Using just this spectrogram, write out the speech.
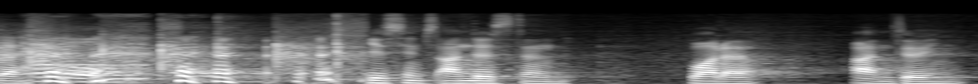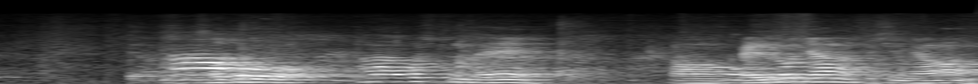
that. you seem to understand what uh, I'm doing. 저도 하나 하고 싶은데 어, 멜로디 하나 주시면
